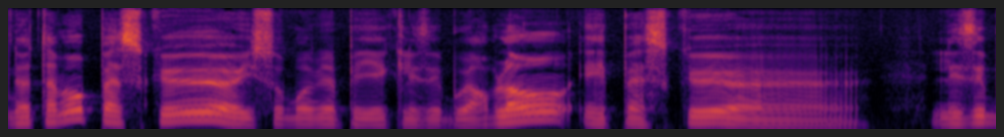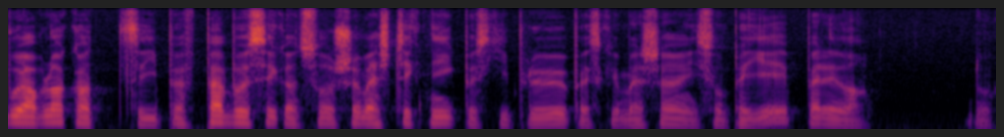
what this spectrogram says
Notamment parce que euh, ils sont moins bien payés que les éboueurs blancs et parce que euh, les éboueurs blancs, quand ils peuvent pas bosser quand ils sont au chômage technique parce qu'il pleut, parce que machin, ils sont payés, pas les noirs. Donc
